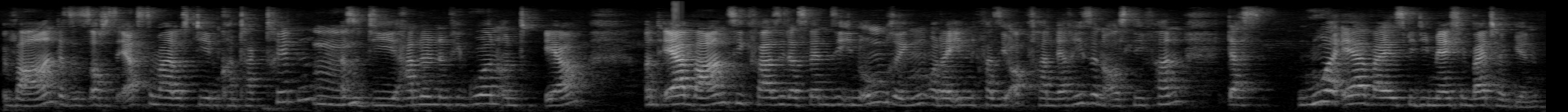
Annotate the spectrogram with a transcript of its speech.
warnt. Das ist auch das erste Mal, dass die in Kontakt treten. Mhm. Also die handelnden Figuren und er. Und er warnt sie quasi, dass wenn sie ihn umbringen oder ihn quasi opfern, der Riesin ausliefern, dass nur er weiß, wie die Märchen weitergehen.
